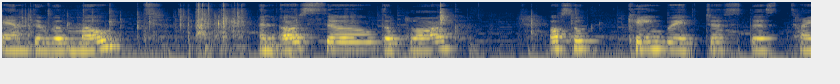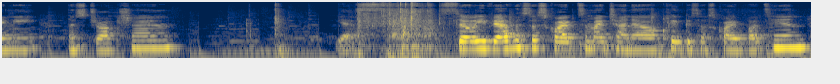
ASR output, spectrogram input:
and the remote and also the plug. Also came with just this tiny instruction yes. So if you haven't subscribed to my channel click the subscribe button.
